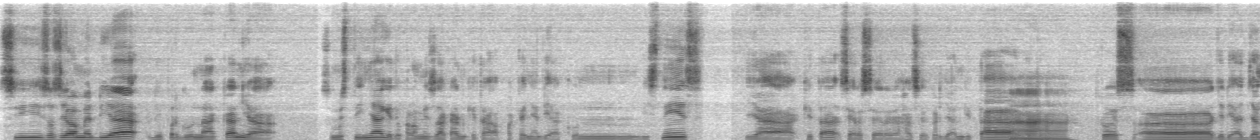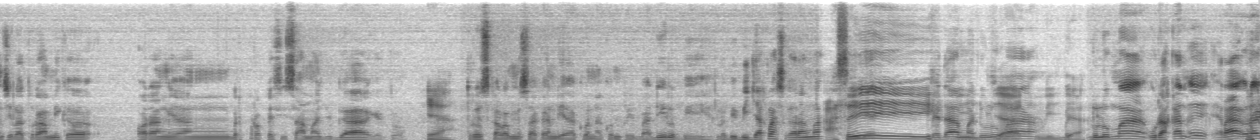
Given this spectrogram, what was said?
si sosial media dipergunakan ya semestinya gitu kalau misalkan kita pakainya di akun bisnis ya kita share-share hasil kerjaan kita gitu. Terus eh, jadi ajang silaturahmi ke orang yang berprofesi sama juga gitu Ya. terus kalau misalkan di akun-akun pribadi lebih lebih bijak lah sekarang mah Asik. beda sama dulu mah bijak. dulu mah udah kan eh era udah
